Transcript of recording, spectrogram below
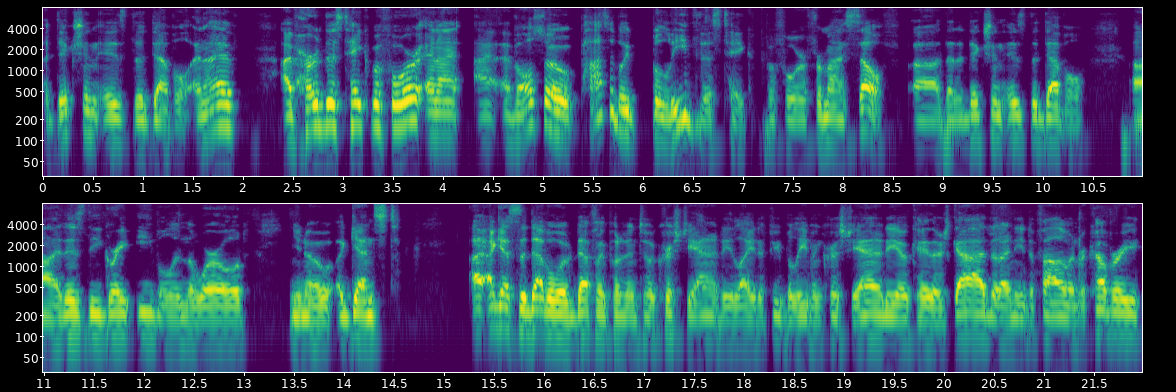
Addiction is the devil, and I have I've heard this take before, and I I've also possibly believed this take before for myself uh, that addiction is the devil. Uh, it is the great evil in the world. You know, against I, I, guess the devil would definitely put it into a Christianity light. If you believe in Christianity, okay, there's God that I need to follow in recovery,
